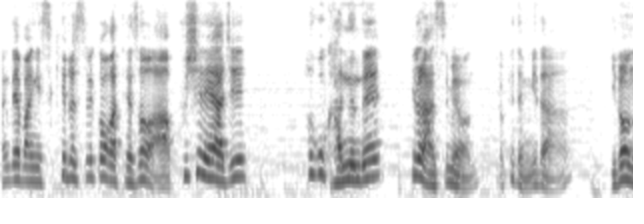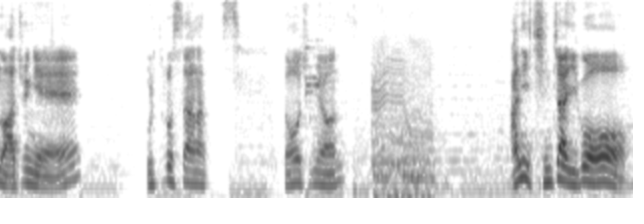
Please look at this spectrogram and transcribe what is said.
상대방이 스킬을 쓸 것 같아서 아 푸시를 해야지 하고 갔는데 스킬을 안 쓰면 이렇게 됩니다. 이런 와중에 울트로스 하나 싹 넣어주면. 아니 진짜 이거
